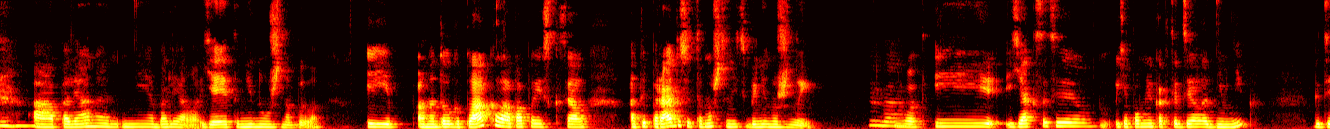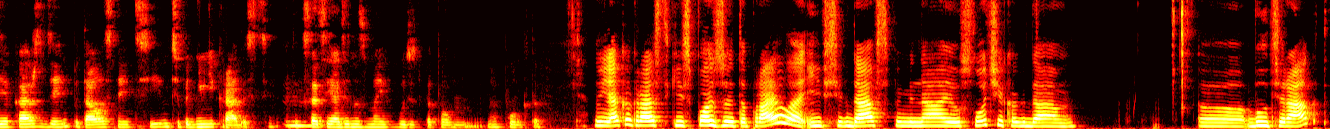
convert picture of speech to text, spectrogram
mm-hmm. а Поляна не болела. Ей это не нужно было. И она долго плакала, а папа ей сказал, а ты порадуйся тому, что они тебе не нужны. Да. Вот. И я, кстати, я помню, как ты делала дневник, где каждый день пыталась найти, ну, типа, дневник радости. Mm-hmm. Это, кстати, один из моих будет потом э, пунктов. Ну, я как раз-таки использую это правило и всегда вспоминаю случай, когда э, был теракт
